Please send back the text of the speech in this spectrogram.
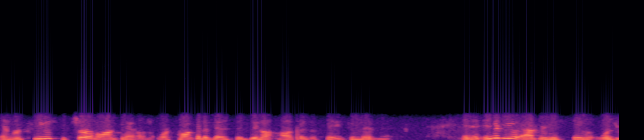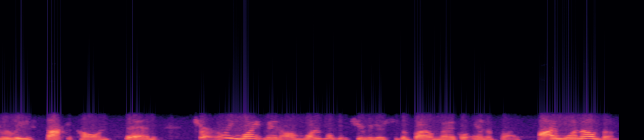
and refuse to serve on panels or talk at events that do not honor the same commitment. In an interview after his statement was released, Dr. Collins said, Certainly white men are wonderful contributors to the biomedical enterprise. I'm one of them.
